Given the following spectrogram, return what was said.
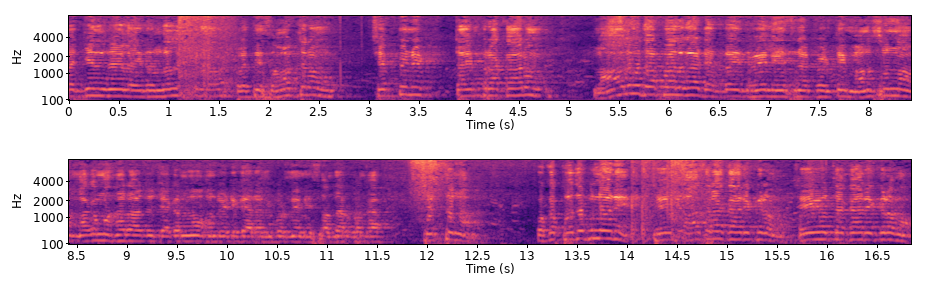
పద్దెనిమిది వేల ఐదు వందల ప్రతి సంవత్సరం చెప్పిన టైం ప్రకారం నాలుగు దఫాలుగా డెబ్బై ఐదు వేలు వేసినటువంటి మనసున్న మగ మహారాజు జగన్మోహన్ రెడ్డి గారు అని కూడా నేను ఈ సందర్భంగా చెప్తున్నాను ఒక పొదుపులోనే చేతి ఆసరా కార్యక్రమం చేయూత కార్యక్రమం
